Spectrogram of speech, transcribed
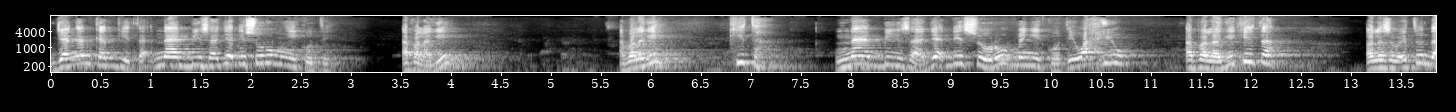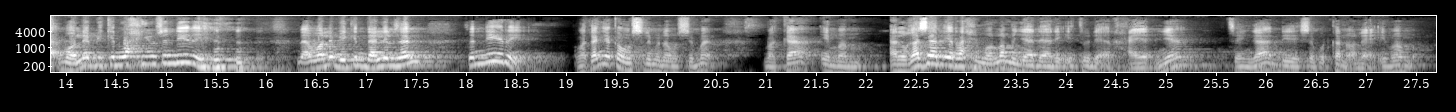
jangankan kita Nabi saja disuruh mengikuti. Apalagi? Apalagi? Kita. Nabi saja disuruh mengikuti wahyu apalagi kita. Oleh sebab itu tidak boleh bikin wahyu sendiri. Tidak boleh bikin dalil sen sendiri. Makanya kaum muslimin dan muslimat maka Imam Al-Ghazali rahimahullah menyadari itu di akhir hayatnya sehingga disebutkan oleh Imam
